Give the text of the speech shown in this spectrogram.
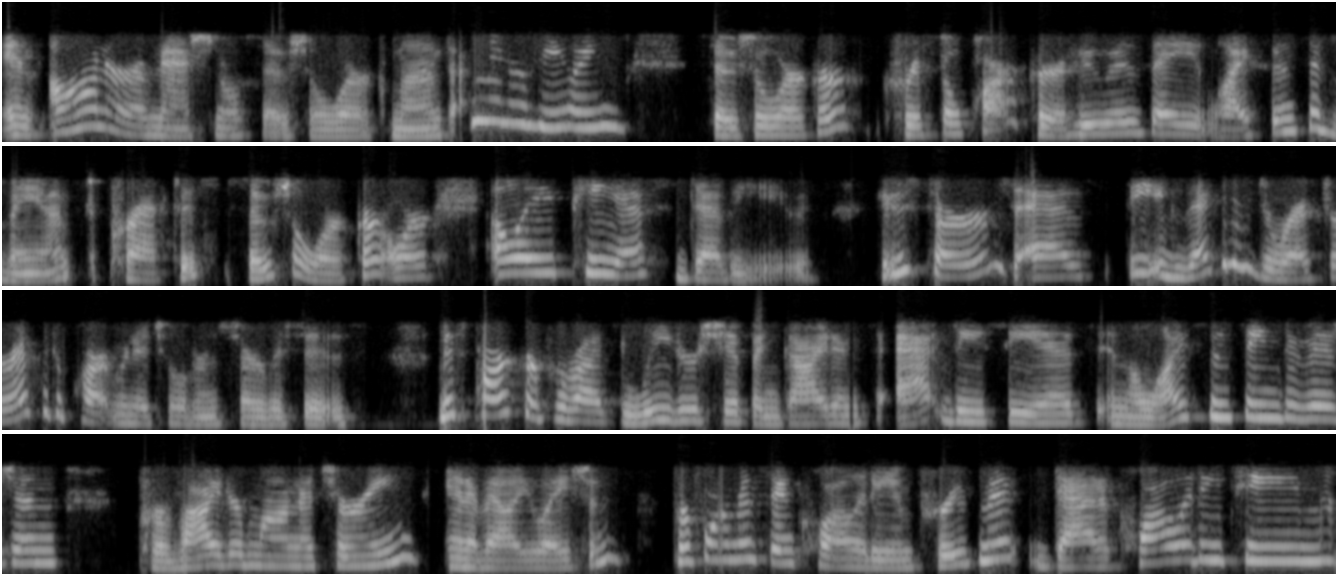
In honor of National Social Work Month, I'm interviewing social worker Crystal Parker, who is a licensed advanced practice social worker or LAPSW, who serves as the executive director at the Department of Children's Services. Ms. Parker provides leadership and guidance at DCS in the licensing division, provider monitoring and evaluation, performance and quality improvement, data quality team,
